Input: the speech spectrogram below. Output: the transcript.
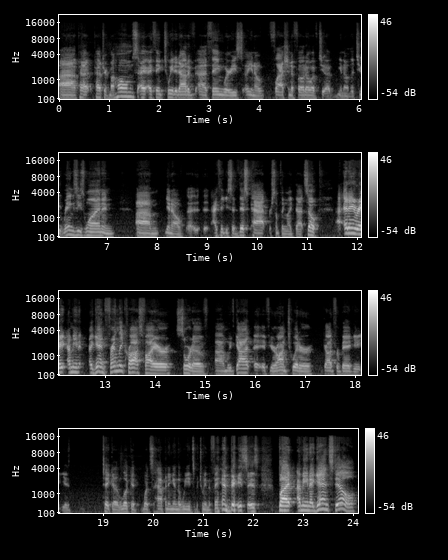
Uh, Pat, Patrick Mahomes, I, I, think, tweeted out a, a, thing where he's you know flashing a photo of two, uh, you know the two rings he's won, and um, you know uh, I think he said this Pat or something like that. So at any rate, I mean, again, friendly crossfire, sort of. Um, we've got if you're on Twitter, God forbid you, you take a look at what's happening in the weeds between the fan bases. But I mean, again, still,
